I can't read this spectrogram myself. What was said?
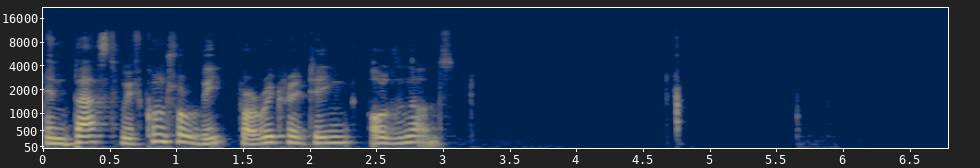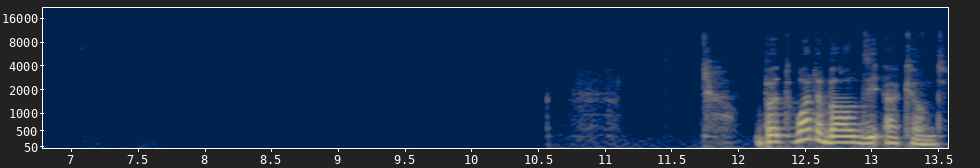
and paste with Ctrl V for recreating all the nodes. But what about the account?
